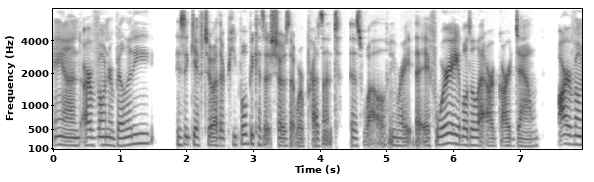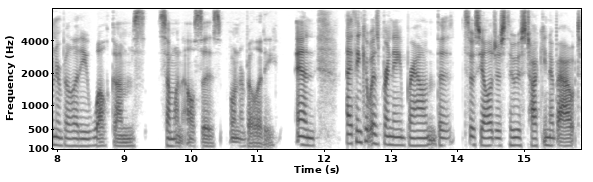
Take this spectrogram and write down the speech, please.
and our vulnerability is a gift to other people because it shows that we're present as well, right? That if we're able to let our guard down, our vulnerability welcomes someone else's vulnerability. And I think it was Brene Brown, the sociologist, who was talking about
